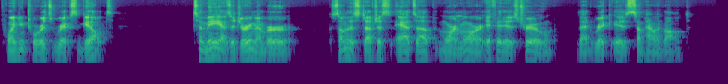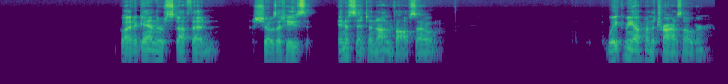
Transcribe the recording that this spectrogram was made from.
pointing towards Rick's guilt? To me, as a jury member, some of this stuff just adds up more and more if it is true that Rick is somehow involved. But again, there's stuff that shows that he's innocent and not involved. So wake me up when the trial's over.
